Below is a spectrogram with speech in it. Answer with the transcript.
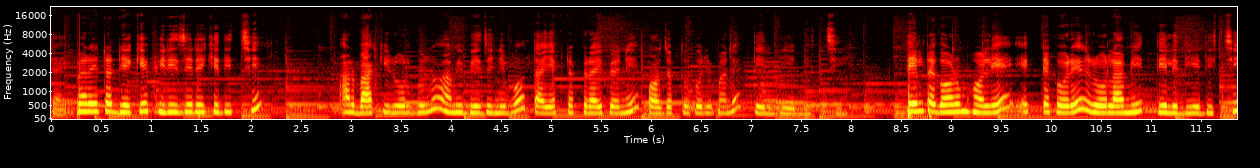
যায়। এবার এটা ঢেকে ফ্রিজে রেখে দিচ্ছি। আর বাকি রোলগুলো আমি ভেজে নেব, তাই একটা ফ্রাই প্যানে পর্যাপ্ত পরিমাণে তেল দিয়ে নিচ্ছি। তেলটা গরম হলে একটা করে রোল আমি তেলে দিয়ে দিচ্ছি।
